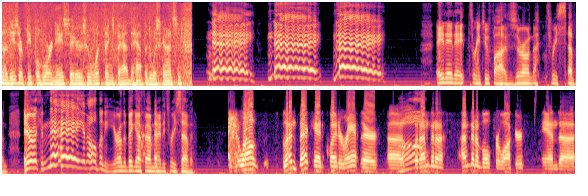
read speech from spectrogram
Uh, these are people who are naysayers who want things bad to happen to Wisconsin. 888-325-0937. Eric, nay in Albany. You're on the Big FM 93.7. Well, Glenn Beck had quite a rant there, uh, Oh. but I'm gonna I'm gonna vote for Walker, and uh,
